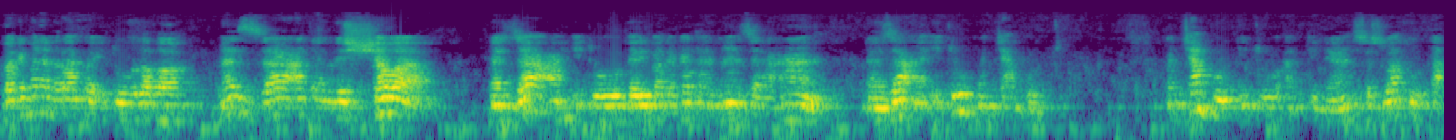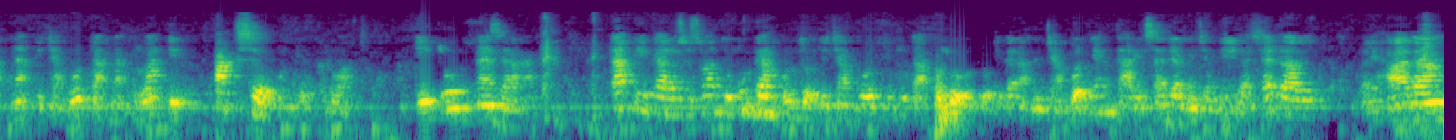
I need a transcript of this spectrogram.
bagaimana neraka itu laba nazza'atan lisyawa Naza'ah itu daripada kata naza'ah. Naza'ah itu mencabut. Mencabut itu artinya sesuatu tak nak dicabut, tak nak keluar, dipaksa untuk keluar. Itu naza'ah. Tapi kalau sesuatu mudah untuk dicabut, itu tak perlu untuk kita nak mencabutnya, tarik saja menjadi sadar. Walihada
